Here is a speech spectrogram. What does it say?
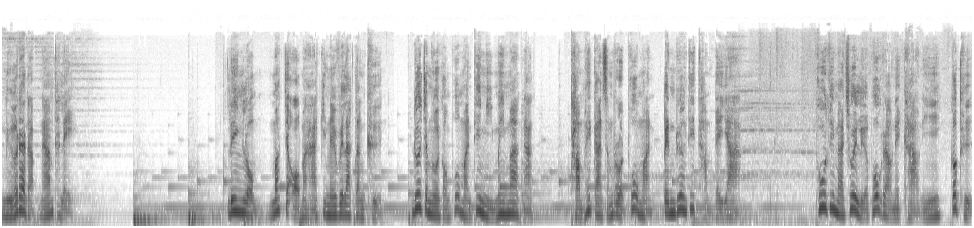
เหนือระดับน้ำทะเล ลิงลมมักจะออกมาหากินในเวลากลางคืน ด้วยจำนวนของพวกมันที่มีไม่มากนักทำให้การสำรวจพวกมันเป็นเรื่องที่ทำได้ยาก ผู้ที่มาช่วยเหลือพวกเราในคราวนี้ก็คือ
